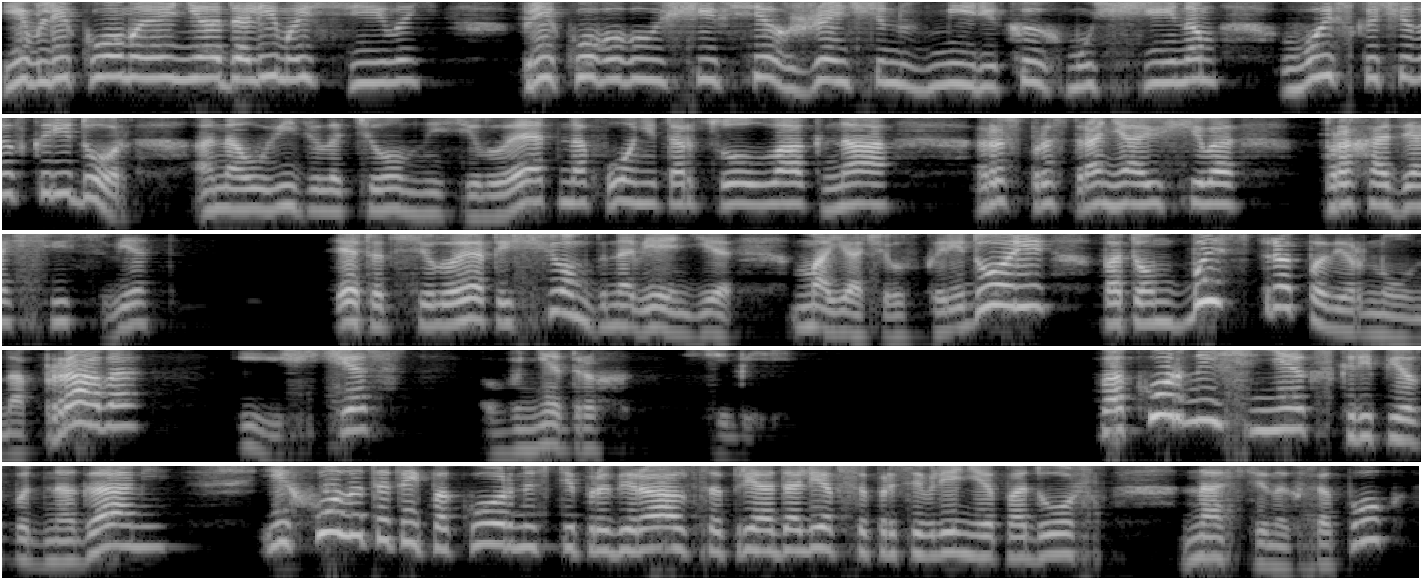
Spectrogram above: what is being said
и, влекомая неодолимой силой, приковывающей всех женщин в мире к их мужчинам, выскочила в коридор. Она увидела темный силуэт на фоне торцового окна, распространяющего проходящий свет. Этот силуэт еще мгновенье маячил в коридоре, потом быстро повернул направо и исчез в недрах Сибири. Покорный снег скрипел под ногами, и холод этой покорности пробирался, преодолев сопротивление подошв Настиных сапог,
